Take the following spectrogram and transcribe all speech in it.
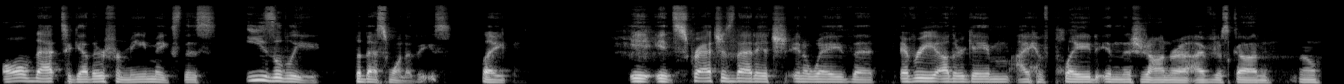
all that together for me makes this easily the best one of these. Like it, it scratches that itch in a way that every other game I have played in this genre, I've just gone, well,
